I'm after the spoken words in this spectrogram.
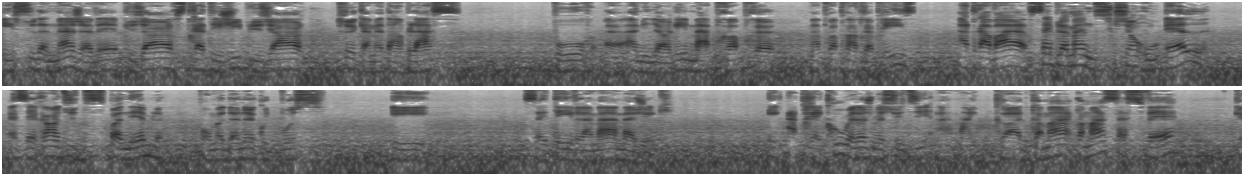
et soudainement, j'avais plusieurs stratégies, plusieurs trucs à mettre en place pour améliorer ma propre ma propre entreprise à travers simplement une discussion où elle, elle s'est rendue disponible pour me donner un coup de pouce et ça a été vraiment magique. Et après coup, là, je me suis dit, oh my God, comment, comment ça se fait que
